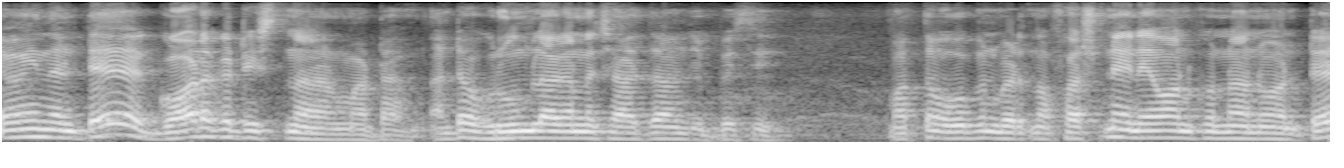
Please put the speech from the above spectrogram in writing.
ఏమైందంటే గోడ కట్టిస్తున్నాను అనమాట అంటే ఒక రూమ్ లాగన్నా చేద్దామని చెప్పేసి. మొత్తం ఓపెన్ పెడుతున్నాను ఫస్ట్ నేను ఏమనుకున్నాను అంటే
